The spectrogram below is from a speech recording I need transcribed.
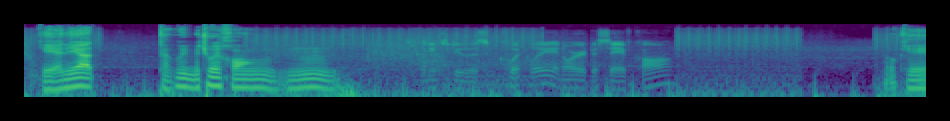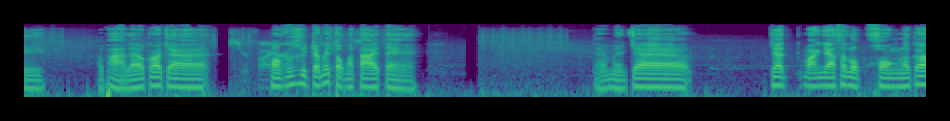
โอเคอันนี้ก็ขับเครื่องบินมาช่วยคลองอืม We need to do this quickly in order to save Kong. โอเคพอผ่านแล้วก็จะ It's your fire คลองก็ on คือจะไม่ตกมา planes. ตายแต่ แต่เหมือนจะจะวางยาสลบคลองแล้วก็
